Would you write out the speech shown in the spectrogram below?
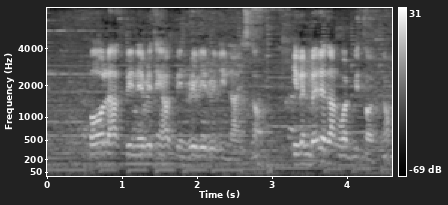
All has been, everything has been really, really nice, no? Even better than what we thought, no?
